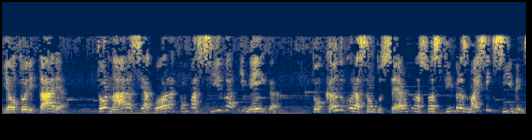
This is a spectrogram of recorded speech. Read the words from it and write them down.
e autoritária tornara-se agora compassiva e meiga, tocando o coração do servo nas suas fibras mais sensíveis.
